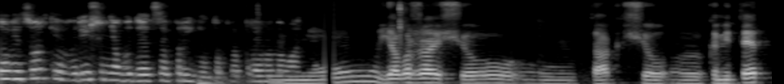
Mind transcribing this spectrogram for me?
100% рішення буде це прийнято про перейменування? Ну, я вважаю, що так, що е, комітет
